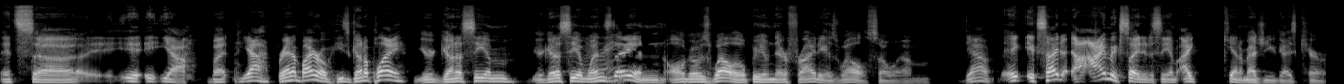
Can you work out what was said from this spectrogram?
it's uh, it, it- yeah, but yeah, Brandon Biro, he's gonna play. You're gonna see him. You're gonna see him All right. Wednesday, and all goes well. He'll be in there Friday as well. So um, yeah, excited. I'm excited to see him. I can't imagine you guys care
